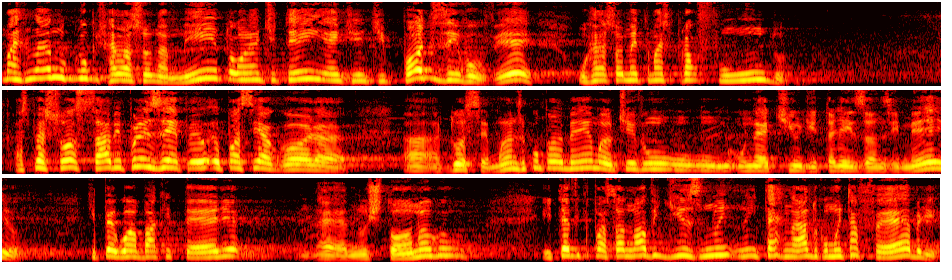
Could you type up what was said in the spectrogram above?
Mas lá no grupo de relacionamento, onde a gente tem, a gente pode desenvolver um relacionamento mais profundo. As pessoas sabem, por exemplo, eu, eu passei agora duas semanas com um problema. Eu tive um, um, um, netinho de três anos e meio que pegou uma bactéria é, no estômago e teve que passar nove dias no, no internado com muita febre,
